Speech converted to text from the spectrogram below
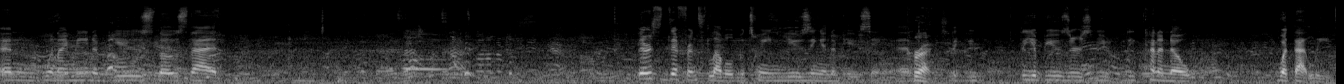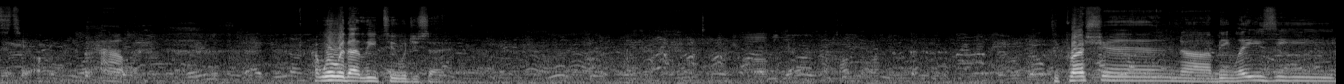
and when I mean abuse, those that there's a difference level between using and abusing. And Correct. The, the abusers, you, you kind of know what that leads to. Um, Where would that lead to, would you say? Depression, uh, being lazy.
